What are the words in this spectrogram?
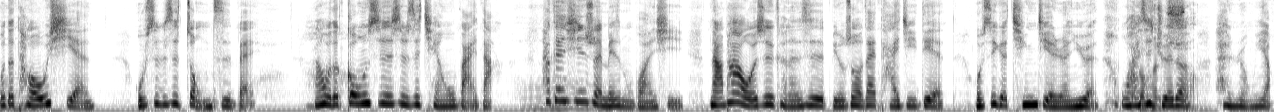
我的头衔，我是不是总字辈，然后我的公司是不是前五百大，他跟薪水没什么关系。哪怕我是可能是，比如说我在台积电，我是一个清洁人员，我还是觉得很荣耀。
